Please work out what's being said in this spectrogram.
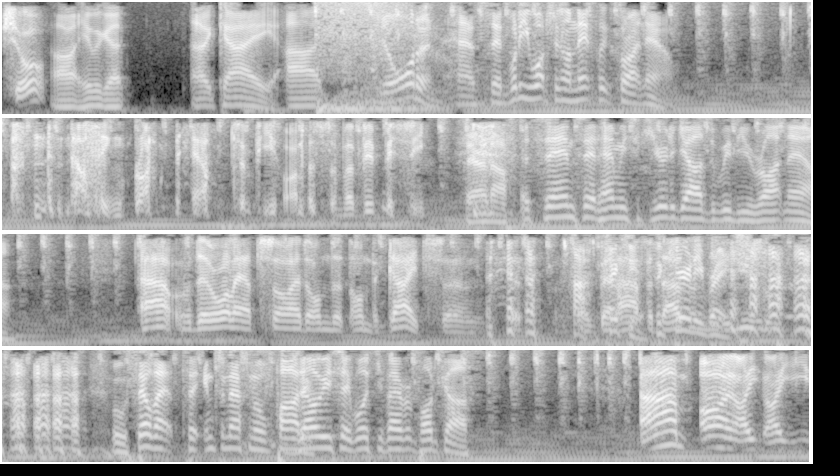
Sure. All right, here we go. Okay. Uh, Jordan has said, what are you watching on Netflix right now? Nothing right now, to be honest. I'm a bit busy. Fair enough. As Sam said, how many security guards are with you right now? Uh, they're all outside on the on the gates. Um, ah, tricky. Security breach. we'll sell that to international parties. Zoe said, "What's your favourite podcast?" Um, I, I, I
